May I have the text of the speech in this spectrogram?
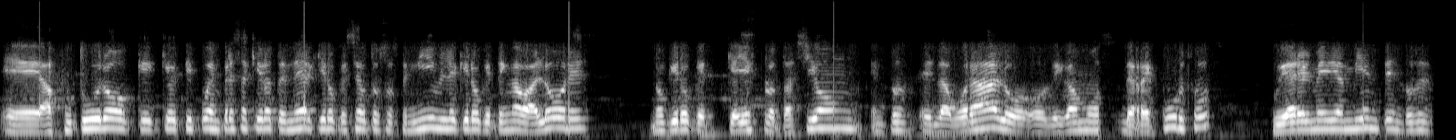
eh, a futuro, ¿qué, ¿qué, tipo de empresa quiero tener? Quiero que sea autosostenible, quiero que tenga valores, no quiero que, haya explotación entonces, eh, laboral o, digamos, de recursos, cuidar el medio ambiente. Entonces,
